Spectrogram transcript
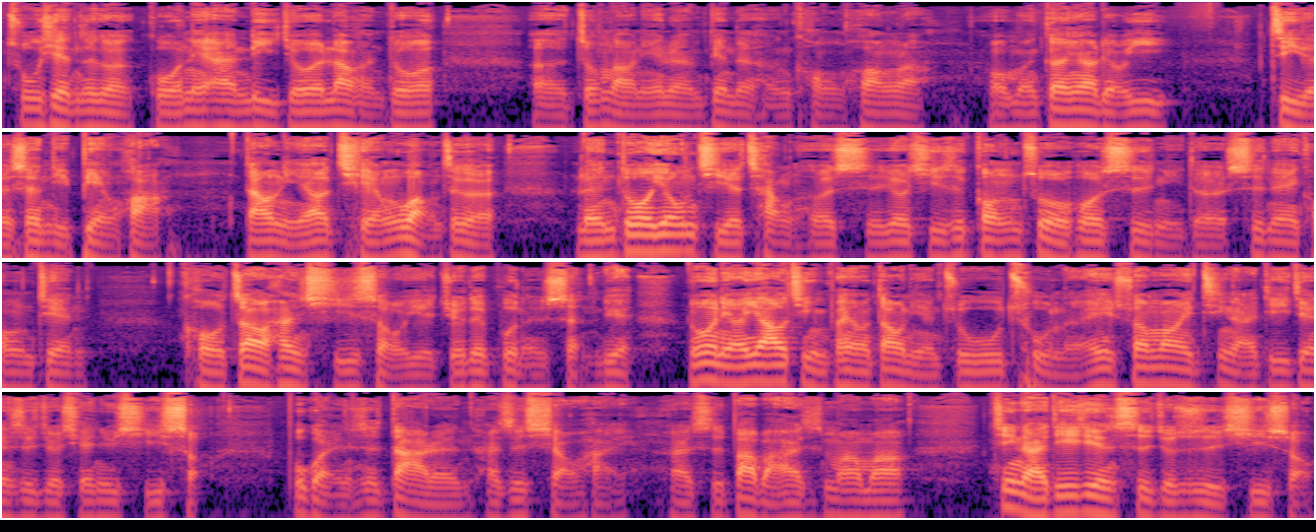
出现这个国内案例，就会让很多呃中老年人变得很恐慌了。我们更要留意自己的身体变化。当你要前往这个人多拥挤的场合时，尤其是工作或是你的室内空间，口罩和洗手也绝对不能省略。如果你要邀请朋友到你的租屋处呢，诶，双方一进来第一件事就先去洗手，不管是大人还是小孩，还是爸爸还是妈妈，进来第一件事就是洗手。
